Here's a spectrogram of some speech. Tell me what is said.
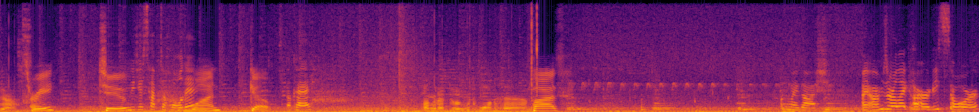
Yes. Three, We just have to hold it? one, go. Okay. I'm gonna do it with one hand. Pause. Oh my gosh. My arms are like already sore.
